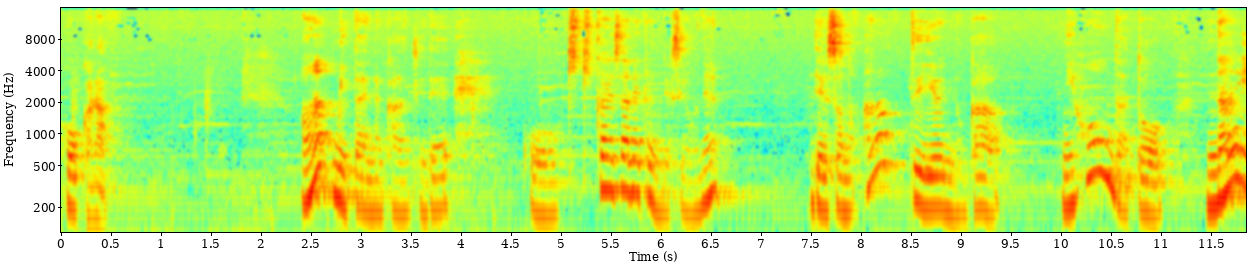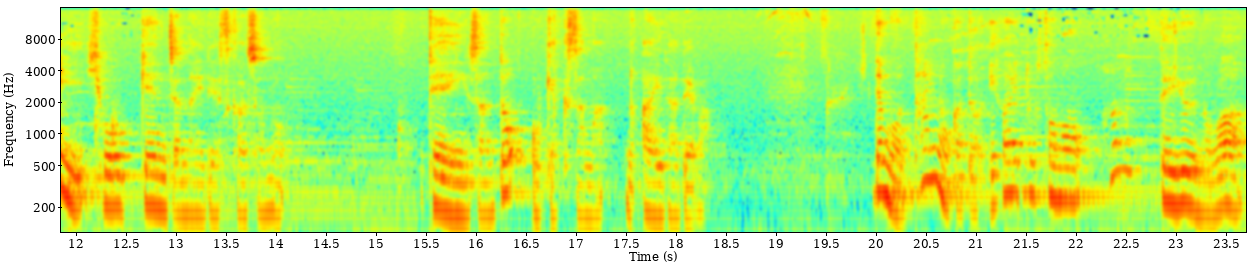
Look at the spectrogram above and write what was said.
方から「あん?」みたいな感じでこう聞き返されるんですよね。でその「あん?」っていうのが日本だとない表現じゃないですかその店員さんとお客様の間では。でもタイの方は意外とその「あん?」っていうのは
